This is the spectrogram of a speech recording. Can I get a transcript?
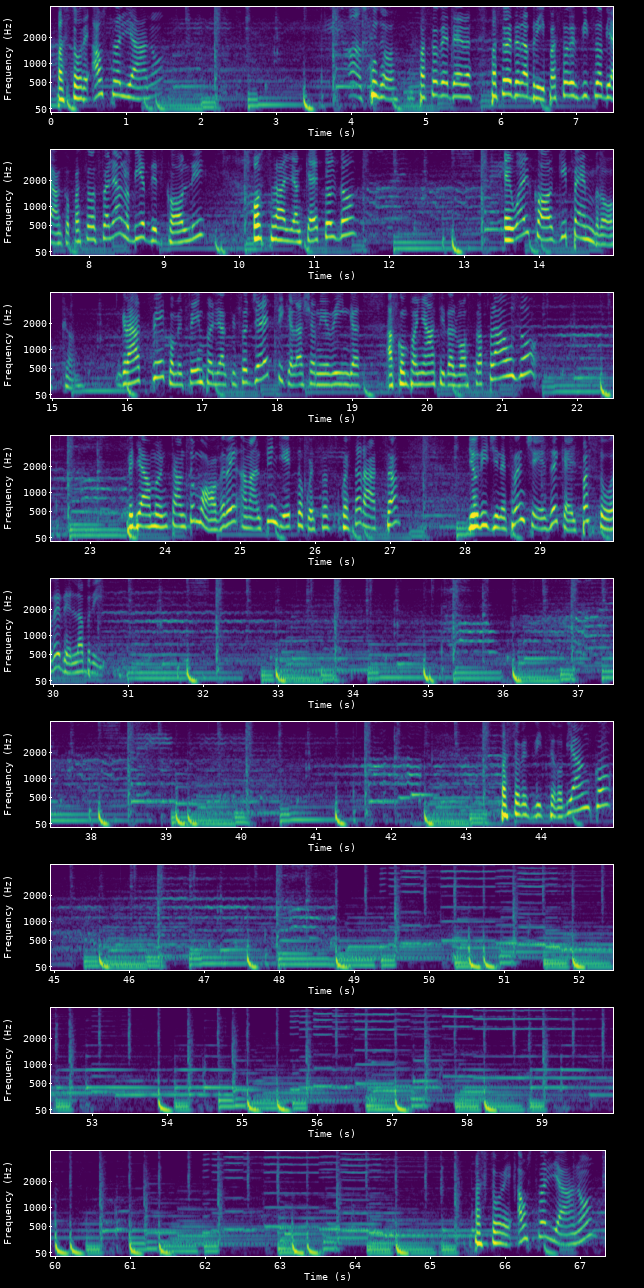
pastore australiano, ah, scusa, pastore, del, pastore della Brie, pastore svizzero bianco, pastore australiano, Bearded Collie, Australian Cattle Dog e Wild Corgi Pembroke. Grazie come sempre agli altri soggetti che lasciano il ring accompagnati dal vostro applauso. Vediamo intanto muovere avanti e indietro questa, questa razza di origine francese che è il pastore della Brie. Pastore svizzero bianco, pastore australiano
